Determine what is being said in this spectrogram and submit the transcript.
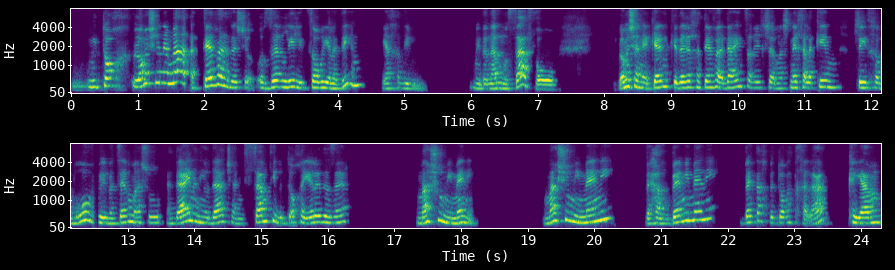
מתוך, לא משנה מה, הטבע הזה שעוזר לי ליצור ילדים, יחד עם מדענם נוסף, או לא משנה, כן? כדרך הטבע עדיין צריך שם שני חלקים שיתחברו וייווצר משהו, עדיין אני יודעת שאני שמתי בתוך הילד הזה משהו ממני. משהו ממני והרבה ממני, בטח בתור התחלה, קיים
